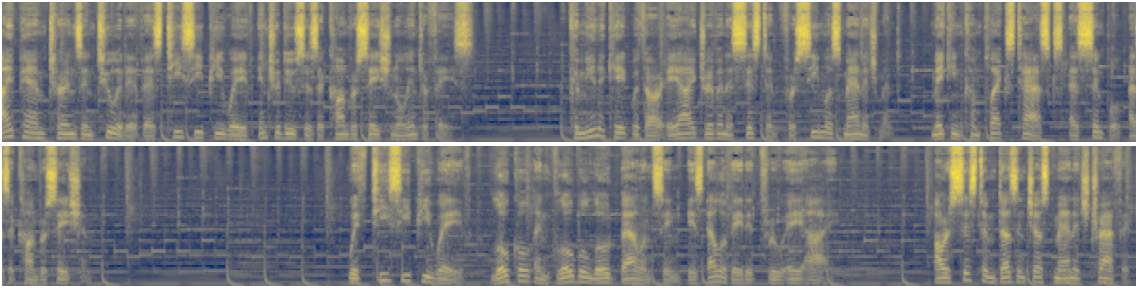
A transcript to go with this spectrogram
IPAM turns intuitive as TCPWave introduces a conversational interface. Communicate with our AI-driven assistant for seamless management, making complex tasks as simple as a conversation. With TCPWave, local and global load balancing is elevated through AI. Our system doesn't just manage traffic,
